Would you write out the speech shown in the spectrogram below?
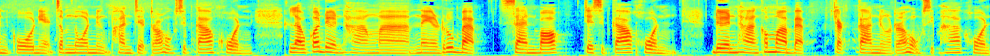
and go เนี่ยจำนวน 1,769 คน แล้วก็เดินทางมาในรูปแบบ sandbox 79 คน เดินทางเข้ามาแบบกักกัน165 คน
